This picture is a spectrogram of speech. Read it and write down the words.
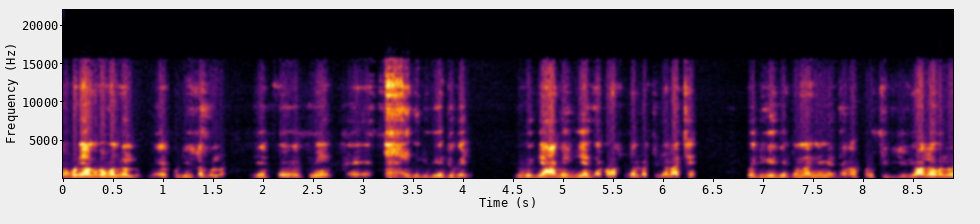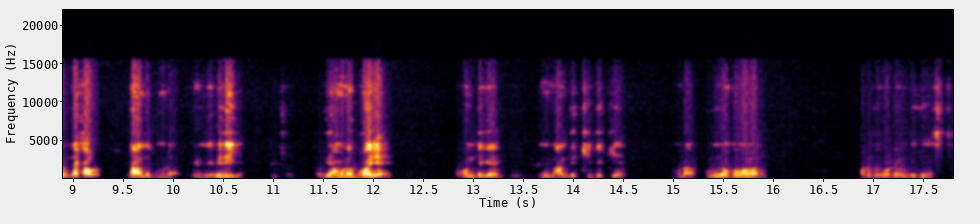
তখনই আমাকে ওখানকার এ, পুলিশরা বলল যে তুমি এ, এইদিকে দিয়ে ঢুকে যাও। ঢুকে গিয়ে আগে গিয়ে দেখো হসপিটাল হসপিটাল আছে। ওইদিকে গিয়ে তোমরা নেমে দেখো পরিস্থিতি যদি ভালো হলো দেখাও না হলে তোমরা বেরিয়ে যাও। দিয়ে আমরা ভয়ে ওখান থেকে না দেখিয়ে দেখিয়ে আমরা কোনো রকম আবার ভারতের বর্ডারের দিকে এসেছি।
